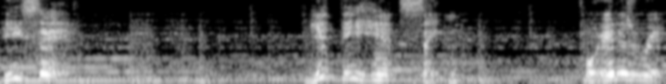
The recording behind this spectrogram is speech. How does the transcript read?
He said, Get thee hence, Satan, for it is written,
